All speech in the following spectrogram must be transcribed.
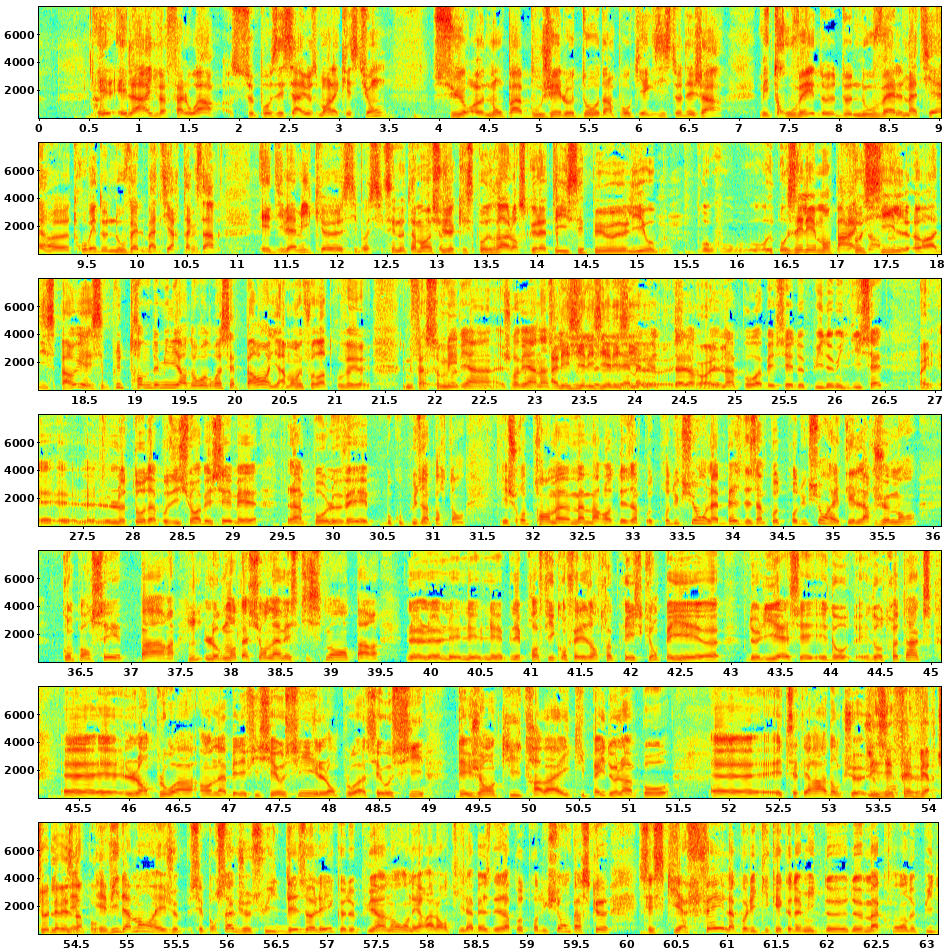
Et, là, il va falloir se poser sérieusement la question sur euh, non pas bouger le taux d'impôt qui existe déjà, mais trouver de, nouvelles matières, euh, trouver de nouvelles matières taxables et dynamiques euh, si possible. C'est notamment un sujet qui se posera lorsque la TICPE liée au- aux, aux éléments Par fossiles aura disparu. Et C'est plus de 32 milliards d'euros de recettes par an. Il y a un moment, il faudra trouver une façon. Je Mais reviens, je reviens un instant. Allez-y, allez-y, allez-y, euh, tout à l'heure, l'impôt a baissé depuis 2017. Oui. Euh, Le, le taux d'imposition a baissé, mais l'impôt levé est beaucoup plus important. Et je reprends ma, ma marotte des impôts de production. La baisse des impôts de production a été largement compensée par Hmm. l'augmentation de l'investissement, par le- le- les, les- les- les profits qu'ont fait les entreprises qui ont payé euh, de l'IS et, et d'autres taxes. Euh, L'emploi en a bénéficié aussi. L'emploi, c'est aussi des gens qui travaillent, qui payent de l'impôt, euh, etc. Donc je, je les effets que- vertueux de la baisse mais d'impôts. Évidemment, et c'est pour ça que je suis désolé que depuis un an, on ait ralenti la baisse des impôts de production, parce que c'est ce qui a fait la politique économique de, de Macron depuis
